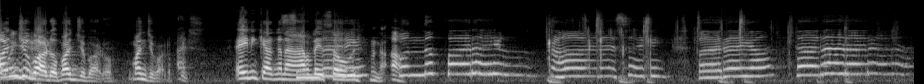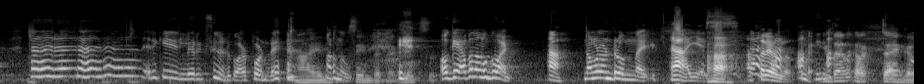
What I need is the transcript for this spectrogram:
മഞ്ജു പാടോ മഞ്ജു പാടോ മഞ്ജു പാടോ. Please. എനിക്ക് അങ്ങനെ ആരുടെ സൗകര്യം. ഒന്ന് പറയൂ പറയാൻ. എനിക്ക് ലിറിക്സിന് ഒരു കുഴപ്പമുണ്ട്. ഓക്കെ അപ്പൊ നമുക്ക് വേണം ആ. നമ്മൾ രണ്ടും ഒന്നായി ആ. യെസ് അത്രേ ഉള്ളൂ. ഇതാണ് കറക്റ്റ് ആംഗിൾ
